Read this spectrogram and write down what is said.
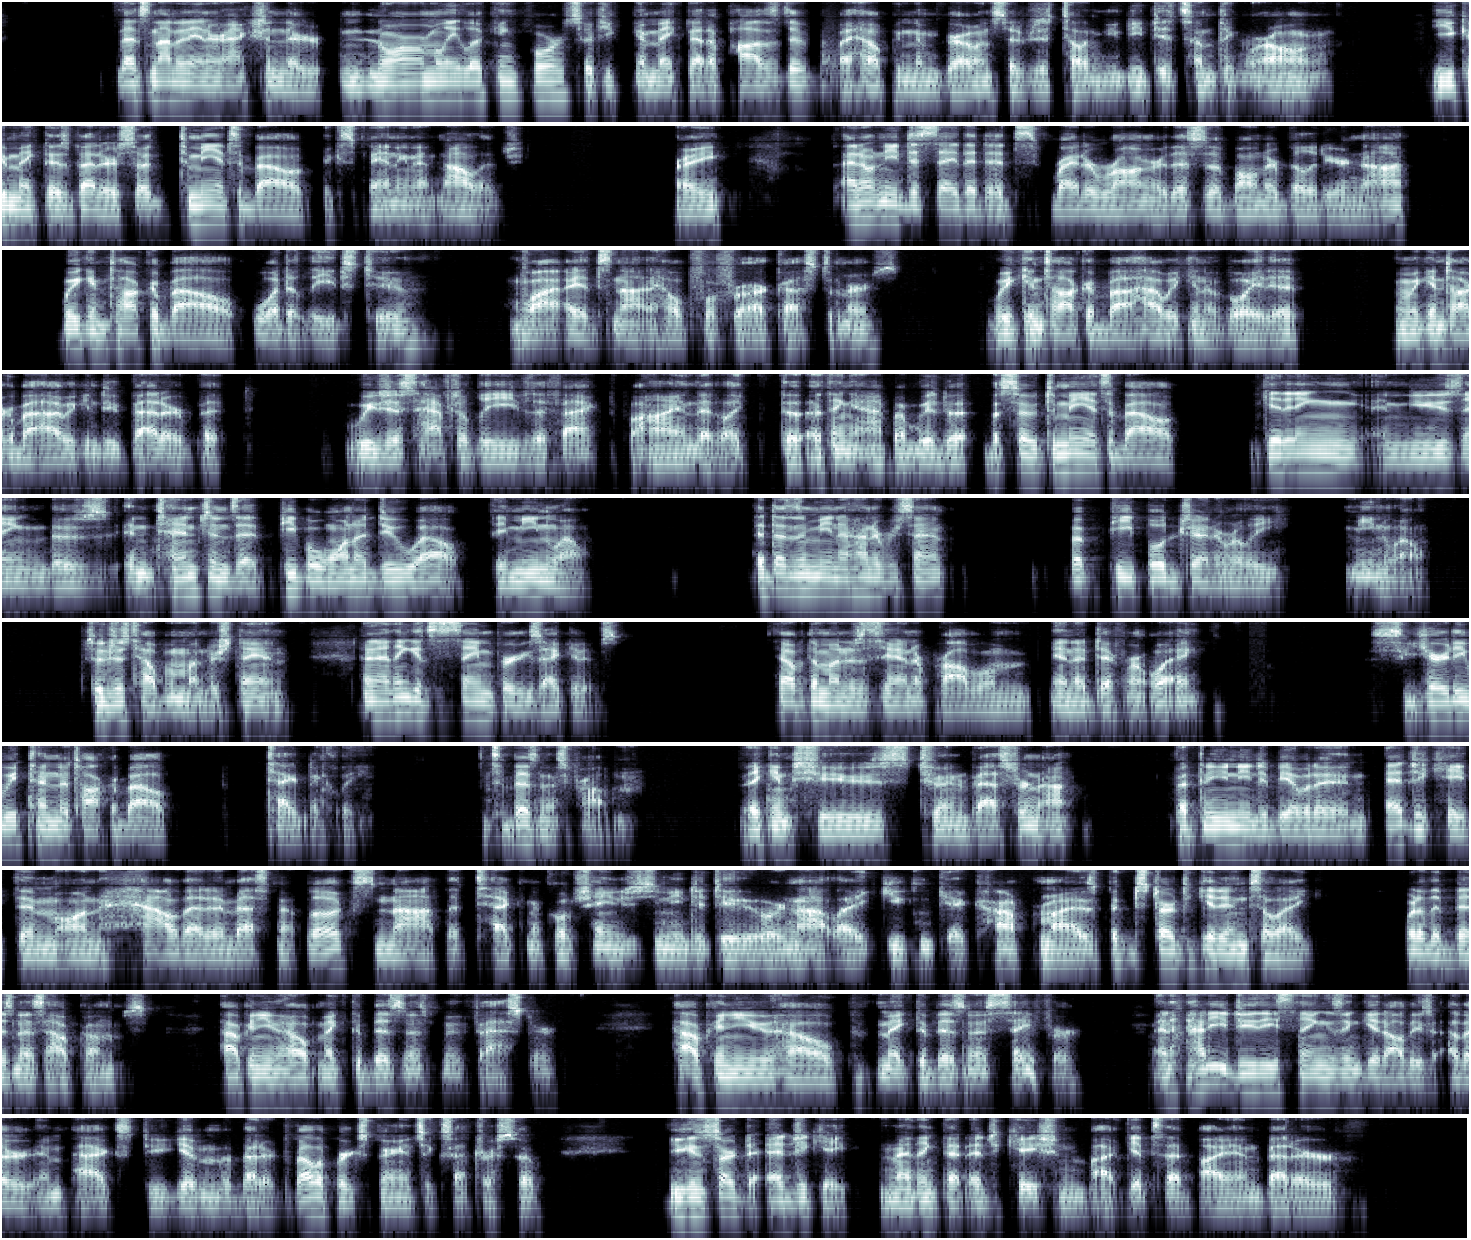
that's not an interaction they're normally looking for. So, if you can make that a positive by helping them grow instead of just telling you you did something wrong, you can make those better. So, to me, it's about expanding that knowledge, right? I don't need to say that it's right or wrong or this is a vulnerability or not. We can talk about what it leads to, why it's not helpful for our customers. We can talk about how we can avoid it, and we can talk about how we can do better. But we just have to leave the fact behind that like the, thing happened. We. But so to me, it's about getting and using those intentions that people want to do well. They mean well. That doesn't mean 100%, but people generally mean well. So just help them understand. And I think it's the same for executives. Help them understand a problem in a different way. Security, we tend to talk about technically. It's a business problem. They can choose to invest or not. But then you need to be able to educate them on how that investment looks, not the technical changes you need to do, or not like you can get compromised, but start to get into like, what are the business outcomes? How can you help make the business move faster? How can you help make the business safer? And how do you do these things and get all these other impacts? Do you give them a better developer experience, et cetera? So you can start to educate. And I think that education gets that buy in better.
